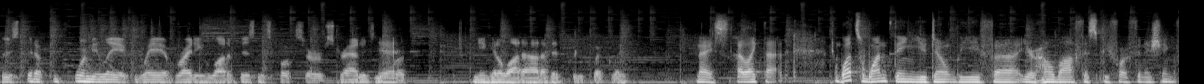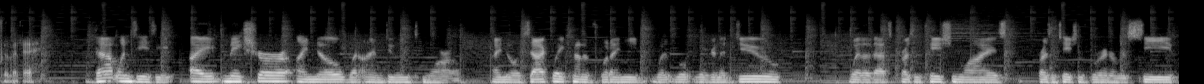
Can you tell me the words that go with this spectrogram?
there's been a formulaic way of writing a lot of business books or strategy Yeah. books, you can get a lot out of it pretty quickly. Nice. I like that. What's one thing you don't leave uh, your home office before finishing for the day? That one's easy. I make sure I know what I'm doing tomorrow. I know exactly kind of what I need, what, what we're going to do, whether that's presentation wise, presentations we're going to receive.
